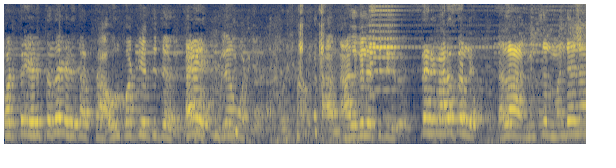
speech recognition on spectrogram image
கொட்டை எடுத்ததா எடுக்காத்தா? அவர் பட்டி எடுத்துட்டாரு. ஏய். நாலு கிலோ எடுத்துட்டு சரி வர சொல்லு. நல்லா மின்சல் மண்டேலா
